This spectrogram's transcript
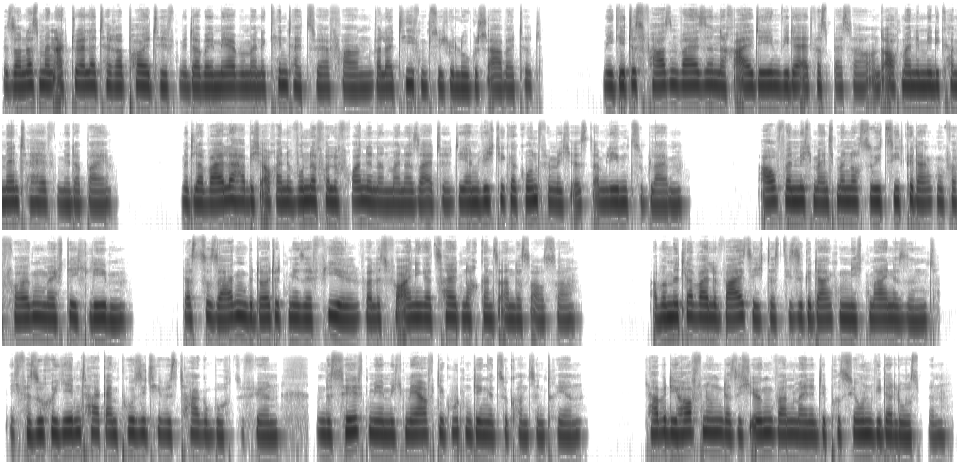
Besonders mein aktueller Therapeut hilft mir dabei mehr über meine Kindheit zu erfahren, weil er tiefenpsychologisch arbeitet. Mir geht es phasenweise nach all dem wieder etwas besser und auch meine Medikamente helfen mir dabei. Mittlerweile habe ich auch eine wundervolle Freundin an meiner Seite, die ein wichtiger Grund für mich ist, am Leben zu bleiben. Auch wenn mich manchmal noch Suizidgedanken verfolgen, möchte ich leben. Das zu sagen bedeutet mir sehr viel, weil es vor einiger Zeit noch ganz anders aussah. Aber mittlerweile weiß ich, dass diese Gedanken nicht meine sind, ich versuche jeden Tag ein positives Tagebuch zu führen und es hilft mir, mich mehr auf die guten Dinge zu konzentrieren. Ich habe die Hoffnung, dass ich irgendwann meine Depression wieder los bin.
